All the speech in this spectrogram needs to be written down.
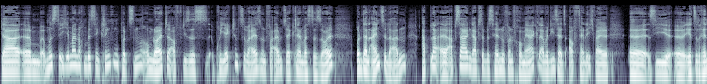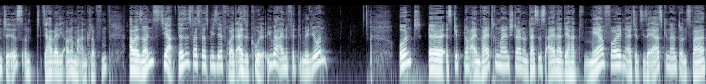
Da ähm, musste ich immer noch ein bisschen Klinken putzen, um Leute auf dieses Projekt hinzuweisen und vor allem zu erklären, was das soll und dann einzuladen. Abla äh, Absagen gab es ja bisher nur von Frau Merkel, aber die ist ja jetzt auch fertig, weil äh, sie äh, jetzt in Rente ist und da werde ich auch nochmal anklopfen. Aber sonst, ja, das ist was, was mich sehr freut. Also cool, über eine Viertelmillion. Und äh, es gibt noch einen weiteren Meilenstein und das ist einer, der hat mehr Folgen als jetzt dieser erstgenannte. Und zwar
